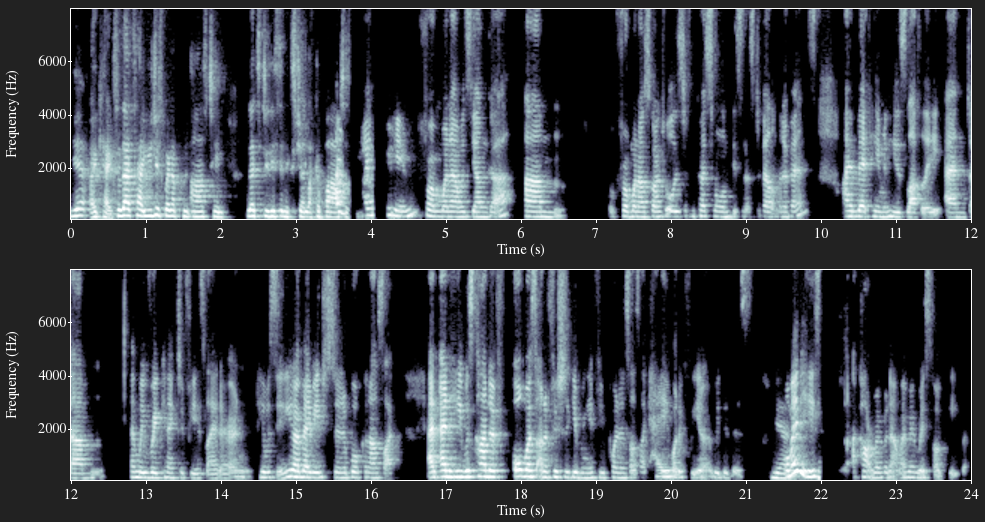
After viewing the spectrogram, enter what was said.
Yeah. Okay, so that's how you just went up and asked him, "Let's do this in exchange, like a barter." I knew him from when I was younger. Um, from when I was going to all these different personal and business development events. I met him and he was lovely. And um, and we reconnected a few years later and he was you know maybe interested in a book and i was like and and he was kind of almost unofficially giving me a few pointers i was like hey what if we, you know we did this yeah. or maybe he's i can't remember now my memory's foggy but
